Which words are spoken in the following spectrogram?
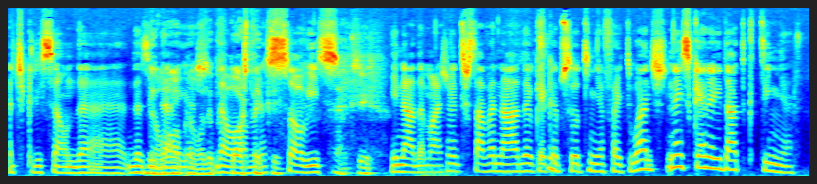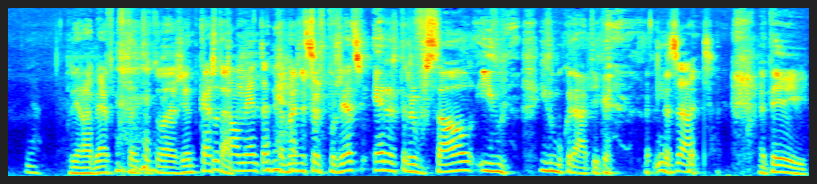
a descrição da, das da ideias, obra, da, da obra, que... só isso ah, e nada mais, não interessava nada o que sim. é que a pessoa tinha feito antes, nem sequer a idade que tinha. Poder aberto, portanto, a toda a gente, cá Totalmente está. Aberto. Também nos seus projetos era transversal e, e democrática. Exato. Até aí.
